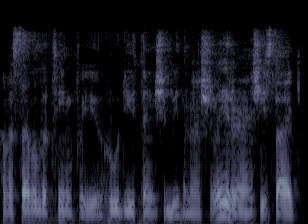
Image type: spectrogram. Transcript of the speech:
I've assembled the team for you. Who do you think should be the national leader? And she's like,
